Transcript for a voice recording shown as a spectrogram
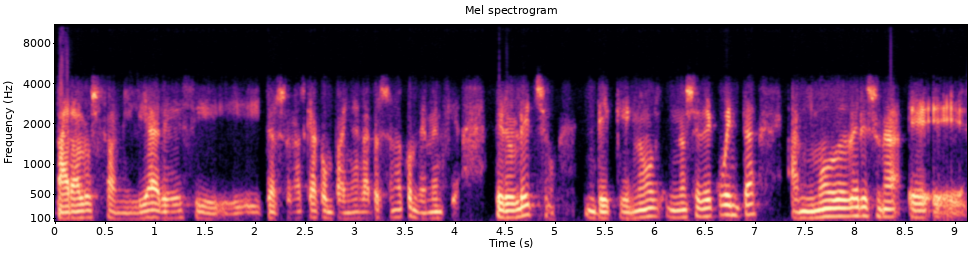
para los familiares y, personas que acompañan a la persona con demencia. Pero el hecho de que no, no se dé cuenta, a mi modo de ver, es una, eh,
